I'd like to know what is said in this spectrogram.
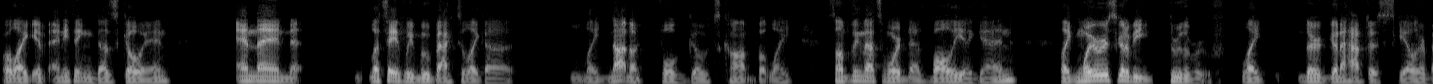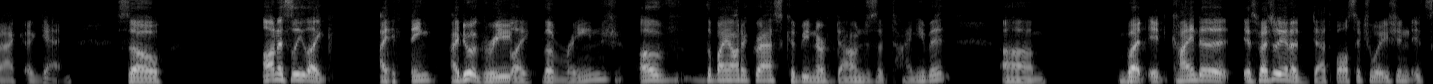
or like if anything does go in and then let's say if we move back to like a like not a full goats comp, but like something that's more death bally again, like Moira's gonna be through the roof. Like they're gonna have to scale her back again. So honestly, like I think I do agree. Like the range of the biotic grasp could be nerfed down just a tiny bit. Um, but it kind of, especially in a death ball situation, it's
